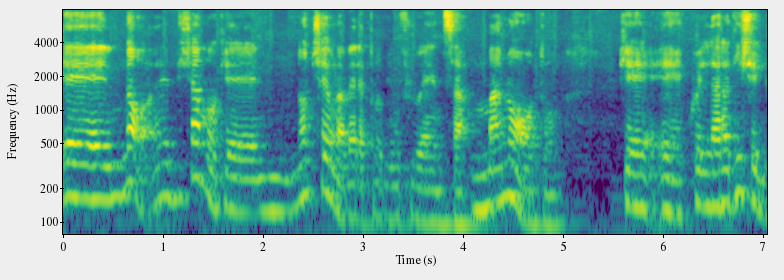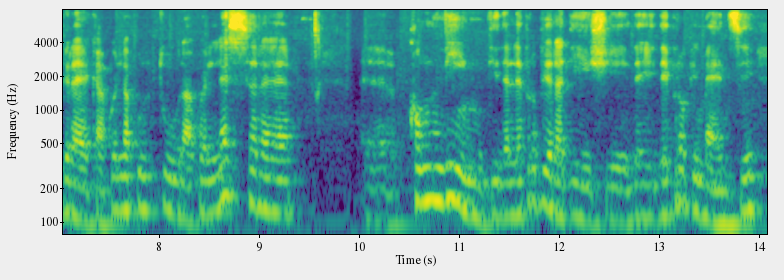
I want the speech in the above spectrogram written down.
E, no, eh, diciamo che non c'è una vera e propria influenza, ma noto che eh, quella radice greca, quella cultura, quell'essere eh, convinti delle proprie radici, dei, dei propri mezzi,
